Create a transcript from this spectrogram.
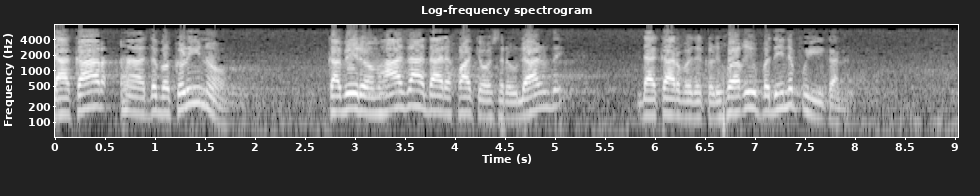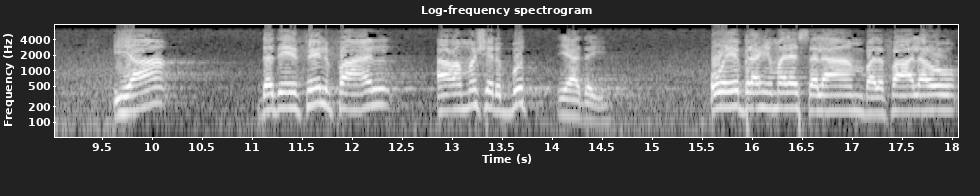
دا کار د بکړینو کبیر هم هاذا دار خوا کې وسره ولال دی دا کار به کړی خو هغه په دې نه پوي کنه یا د دې فعل فاعل هغه مشر بت یادې او ابراهيم عليه السلام بل فعله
